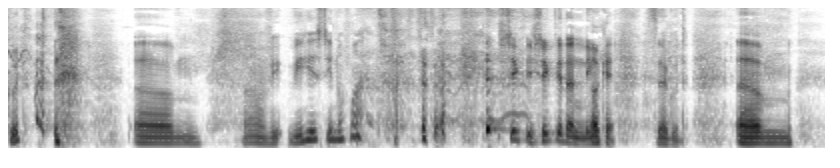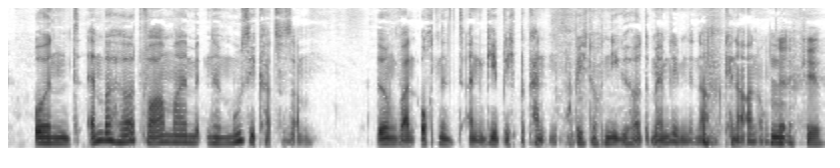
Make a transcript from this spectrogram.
Gut. Ähm, wie, wie hieß die nochmal? Ich schick, ich schick dir dann einen Link. Okay, sehr gut. Ähm, und Amber Heard war mal mit einem Musiker zusammen. Irgendwann, auch einen angeblich Bekannten. Habe ich noch nie gehört in meinem Leben den Namen, keine Ahnung. Ne, okay.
